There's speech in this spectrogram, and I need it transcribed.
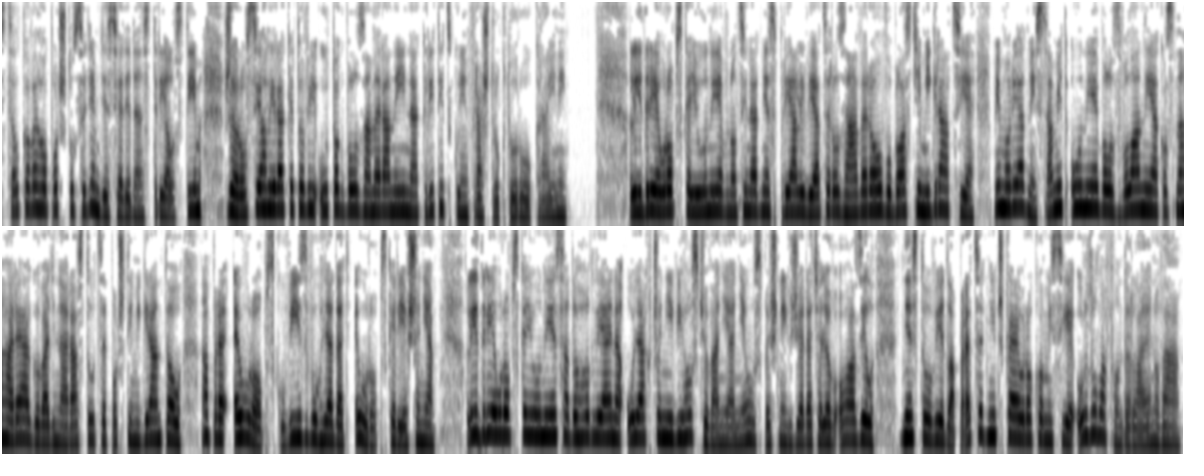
z celkového počtu 71 striel s tým, že rozsiahly raketový útok bol zameraný na kritickú infraštruktúru Ukrajiny. Lídri Európskej únie v noci na dnes prijali viacero záverov v oblasti migrácie. Mimoriadny summit únie bol zvolaný ako snaha reagovať na rastúce počty migrantov a pre európsku výzvu hľadať európske riešenia. Lídri Európskej únie sa dohodli aj na uľahčení vyhosťovania neúspešných žiadateľov o azyl. Dnes to uviedla predsednička Eurokomisie Urzula von der Leyenová.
